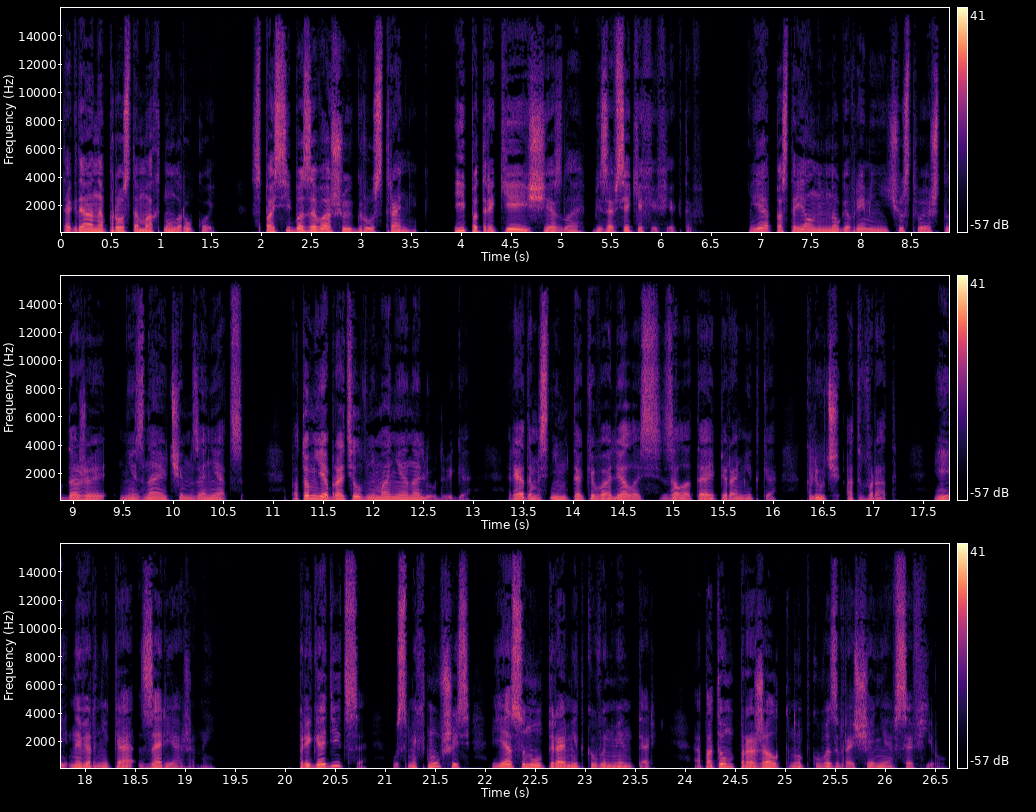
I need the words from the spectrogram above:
Тогда она просто махнула рукой. «Спасибо за вашу игру, странник». И Патрикея исчезла, безо всяких эффектов. Я постоял немного времени, чувствуя, что даже не знаю, чем заняться. Потом я обратил внимание на Людвига. Рядом с ним так и валялась золотая пирамидка, ключ от врат и наверняка заряженный. «Пригодится!» Усмехнувшись, я сунул пирамидку в инвентарь, а потом прожал кнопку возвращения в Сафиру.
